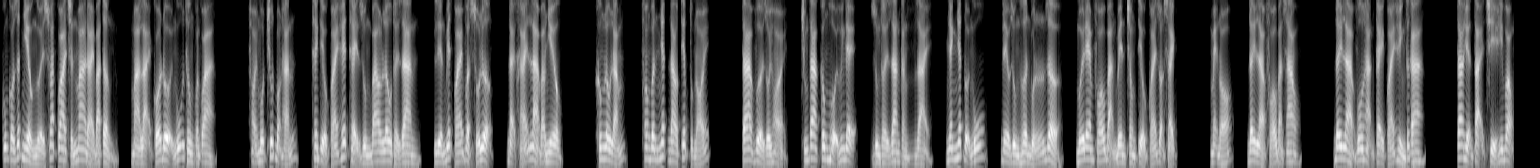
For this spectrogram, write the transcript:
cũng có rất nhiều người soát qua chấn ma đài ba tầng, mà lại có đội ngũ thông quan qua hỏi một chút bọn hắn, thanh tiểu quái hết thể dùng bao lâu thời gian, liền biết quái vật số lượng, đại khái là bao nhiêu. Không lâu lắm, phong vân nhất đao tiếp tục nói. Ta vừa rồi hỏi, chúng ta công hội huynh đệ, dùng thời gian càng dài, nhanh nhất đội ngũ, đều dùng hơn bốn giờ, mới đem phó bản bên trong tiểu quái dọn sạch. Mẹ nó, đây là phó bản sao? Đây là vô hạn cày quái hình thức a. Ta hiện tại chỉ hy vọng,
